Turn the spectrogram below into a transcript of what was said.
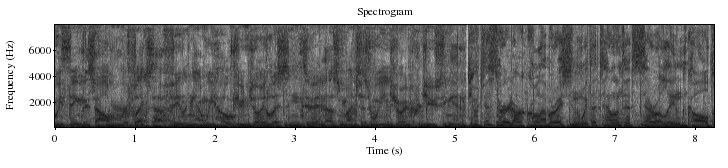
We think this album reflects that feeling and we hope you enjoy listening to it as much as we enjoyed producing it. You just heard our collaboration with the talented Sarah Lynn called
